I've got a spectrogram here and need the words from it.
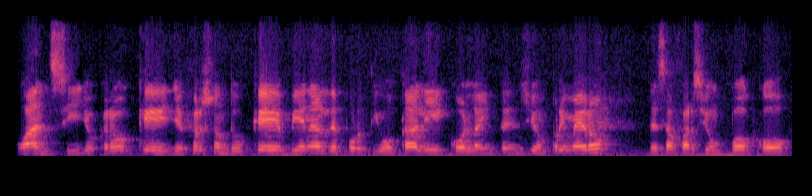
Juan, sí, yo creo que Jefferson Duque viene al Deportivo Cali con la intención primero de zafarse un poco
